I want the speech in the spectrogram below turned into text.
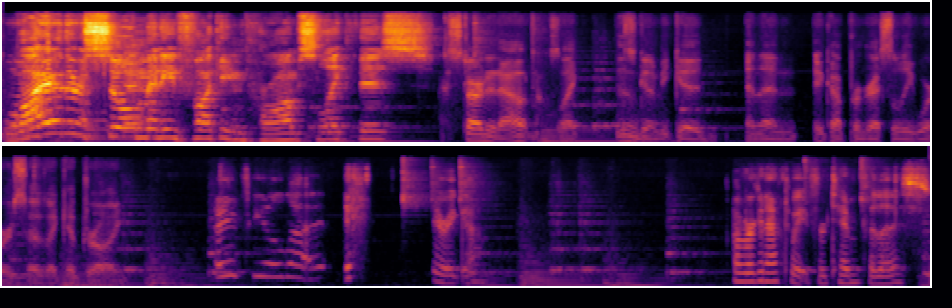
why are there so many fucking prompts like this? I started out and I was like, this is gonna be good, and then it got progressively worse as I kept drawing. I feel that. There we go. Oh, we're gonna have to wait for Tim for this.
